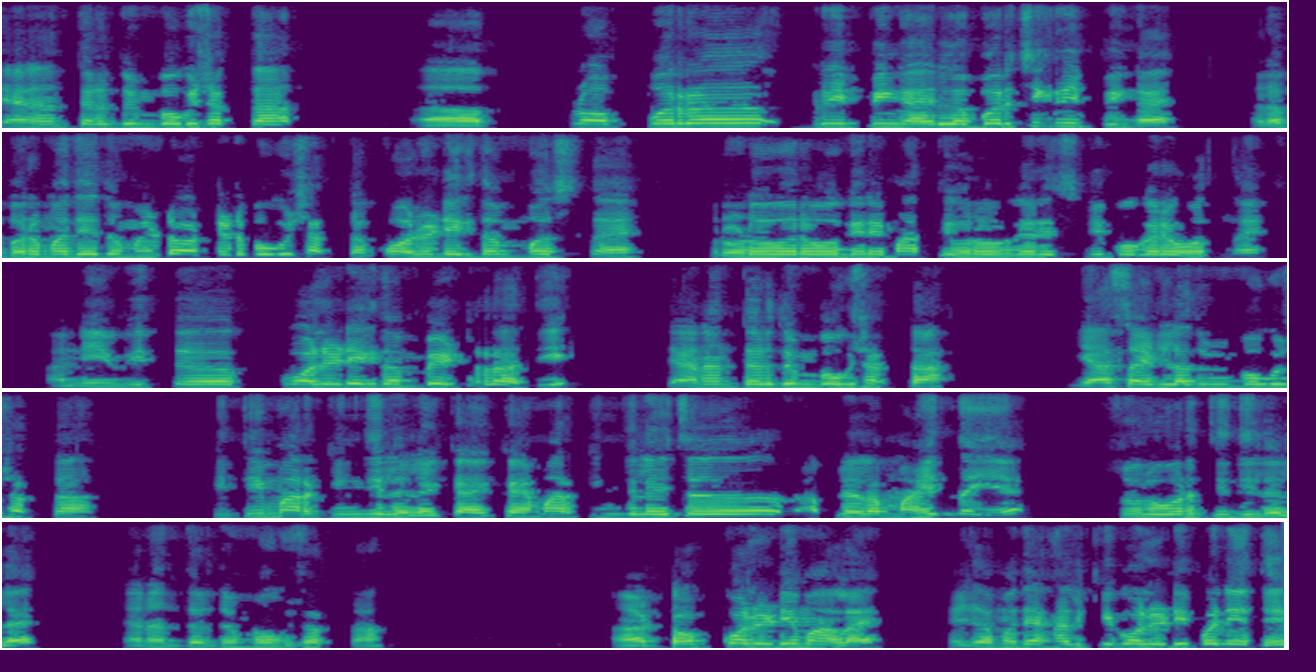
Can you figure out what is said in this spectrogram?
त्यानंतर तुम्ही बघू शकता प्रॉपर ग्रिपिंग आहे. रबरची ग्रिपिंग आहे. रबरमध्ये तुम्ही डॉटेड बघू शकता. क्वालिटी एकदम मस्त आहे. रोडवर वगैरे मातीवर वगैरे स्लिप वगैरे होत नाही. आणि विथ क्वालिटी एकदम बेटर राहते. त्यानंतर तुम्ही बघू शकता या साईडला तुम्ही बघू शकता किती मार्किंग दिलेलं आहे. काय काय मार्किंग दिल्याचं आपल्याला माहीत नाहीये. सोलवरती दिलेलं आहे. त्यानंतर तुम्ही बघू शकता. टॉप क्वालिटी माल आहे. ह्याच्यामध्ये हलकी क्वालिटी पण येते.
